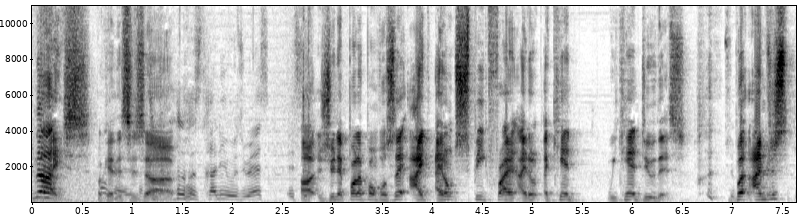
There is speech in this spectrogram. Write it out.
Nice. Okay, this is uh En Australie, aux US. Et c'est uh je n'ai pas bon français. I I don't speak French. I don't I can't we can't do this. But I'm just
